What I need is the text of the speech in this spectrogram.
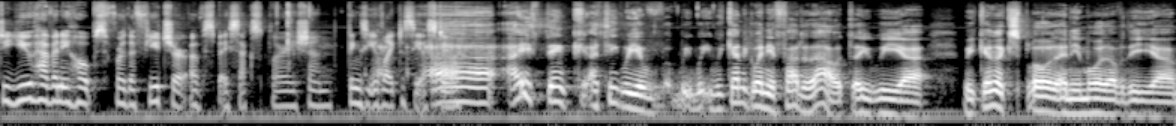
Do you have any hopes for the future of space exploration? Things that you'd like to see us do? Uh, I think I think we we, we, can't go any further out. Uh, We uh, we cannot explore any more of the um,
